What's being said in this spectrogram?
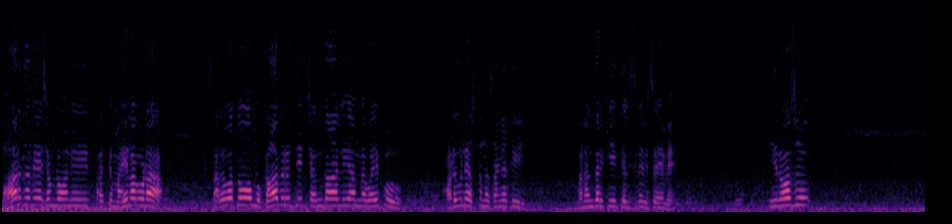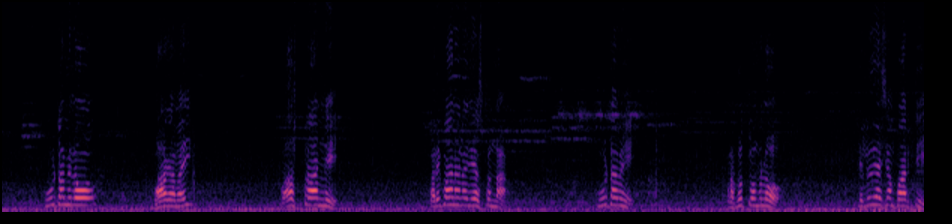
భారతదేశంలోని ప్రతి మహిళ కూడా సర్వతో ముఖాభివృద్ధి చెందాలి అన్న వైపు అడుగులేస్తున్న సంగతి మనందరికీ తెలిసిన విషయమే. ఈరోజు కూటమిలో భాగమై రాష్ట్రాన్ని పరిపాలన చేస్తున్న కూటమి ప్రభుత్వంలో తెలుగుదేశం పార్టీ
